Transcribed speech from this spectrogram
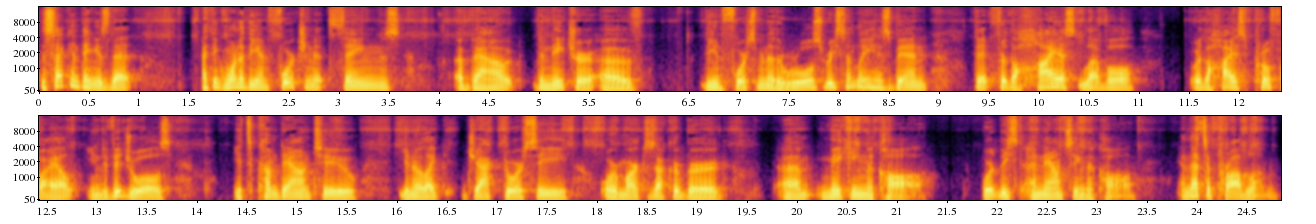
The second thing is that I think one of the unfortunate things about the nature of the enforcement of the rules recently has been that for the highest level or the highest profile individuals, it's come down to, you know, like Jack Dorsey or Mark Zuckerberg um, making the call, or at least announcing the call. And that's a problem.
